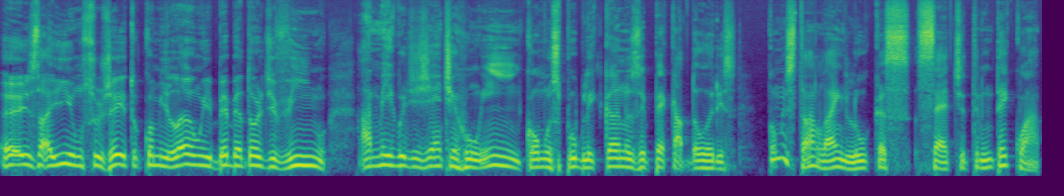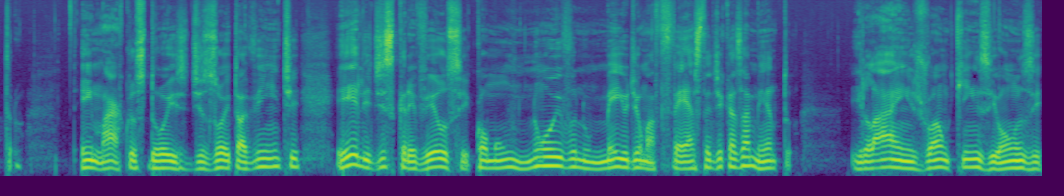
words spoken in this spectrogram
Eis aí um sujeito comilão e bebedor de vinho, amigo de gente ruim, como os publicanos e pecadores, como está lá em Lucas 7,34. Em Marcos 2, 18 a 20, ele descreveu-se como um noivo no meio de uma festa de casamento. E lá em João 15, 11,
